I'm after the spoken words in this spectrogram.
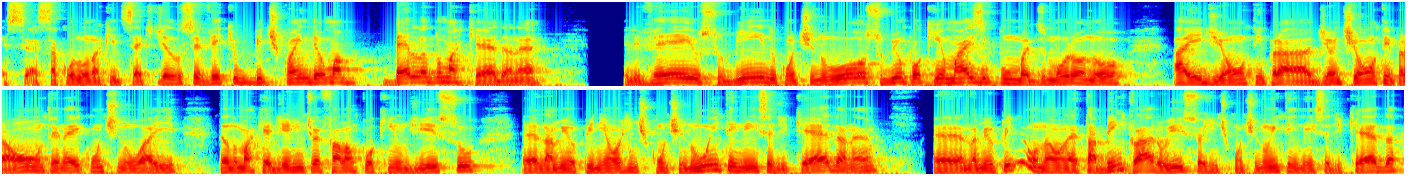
essa coluna aqui de 7 dias, você vê que o Bitcoin deu uma bela de uma queda, né? Ele veio subindo, continuou, subiu um pouquinho mais e pumba, desmoronou aí de ontem para de anteontem para ontem, né? E continua aí dando uma quedinha. A gente vai falar um pouquinho disso. É, na minha opinião, a gente continua em tendência de queda, né? É, na minha opinião, não, né? Tá bem claro isso, a gente continua em tendência de queda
